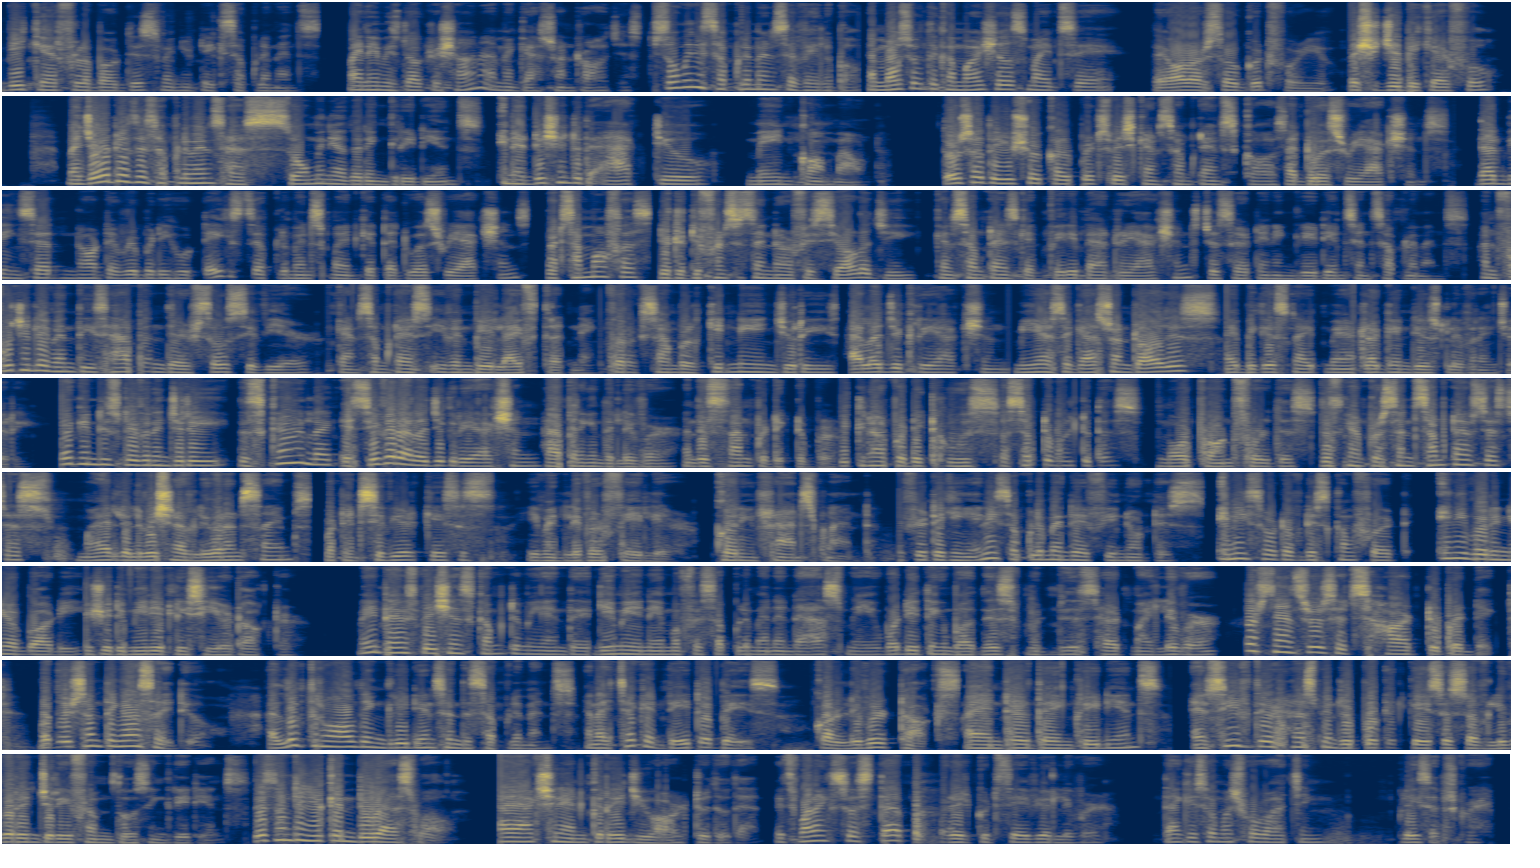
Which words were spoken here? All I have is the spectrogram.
Be careful about this when you take supplements. My name is Dr. Shan. I'm a gastroenterologist. So many supplements available, and most of the commercials might say they all are so good for you. But should you be careful? Majority of the supplements has so many other ingredients in addition to the active main compound. Those are the usual culprits which can sometimes cause adverse reactions. That being said, not everybody who takes supplements might get adverse reactions, but some of us, due to differences in our physiology, can sometimes get very bad reactions to certain ingredients and supplements. Unfortunately, when these happen, they're so severe, can sometimes even be life threatening. For example, kidney injuries, allergic reactions. Me as a gastroenterologist, my biggest nightmare drug induced liver injury. Drug induced liver injury is kind of like a severe allergic reaction happening in the liver, and this is unpredictable. You cannot predict who is susceptible to this, more prone for this. This can present sometimes just as mild elevation of liver enzymes, but in severe cases, even liver failure, occurring transplant. If you're taking any supplement, if you notice any sort of discomfort anywhere in your body, you should immediately see your doctor. Many times patients come to me and they give me a name of a supplement and ask me, what do you think about this? Would this hurt my liver? First answer is it's hard to predict. But there's something else I do. I look through all the ingredients in the supplements and I check a database called LiverTox. I enter the ingredients and see if there has been reported cases of liver injury from those ingredients. There's something you can do as well. I actually encourage you all to do that. It's one extra step, but it could save your liver. Thank you so much for watching. Please subscribe.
